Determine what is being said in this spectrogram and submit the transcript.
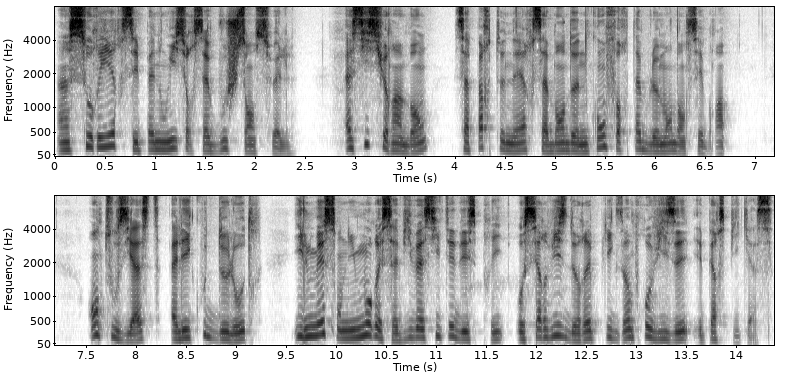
un sourire s'épanouit sur sa bouche sensuelle. Assis sur un banc, sa partenaire s'abandonne confortablement dans ses bras. Enthousiaste, à l'écoute de l'autre, il met son humour et sa vivacité d'esprit au service de répliques improvisées et perspicaces.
